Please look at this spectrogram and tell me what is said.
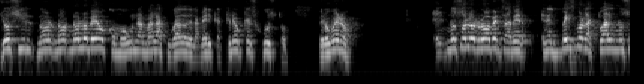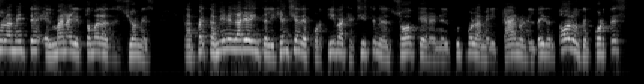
Yo sí no, no, no lo veo como una mala jugada del América, creo que es justo. Pero bueno, eh, no solo Roberts, a ver, en el béisbol actual no solamente el manager toma las decisiones, también el área de inteligencia deportiva que existe en el soccer, en el fútbol americano, en el béisbol, en todos los deportes,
